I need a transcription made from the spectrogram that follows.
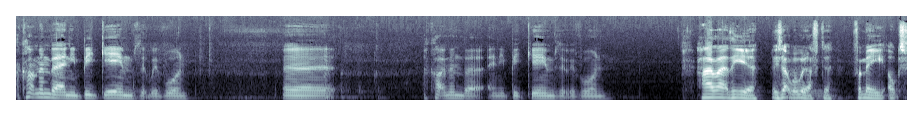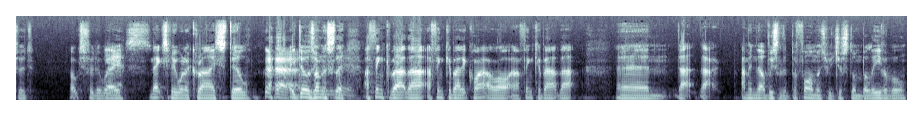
I can't remember any big games that we've won. Uh, I can't remember any big games that we've won. Highlight of the year. Is that what we're after? For me, Oxford. Oxford away. Yes. Makes me want to cry still. it does, honestly. I think about that. I think about it quite a lot. And I think about that. Um, that, that. I mean, obviously, the performance was just unbelievable.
